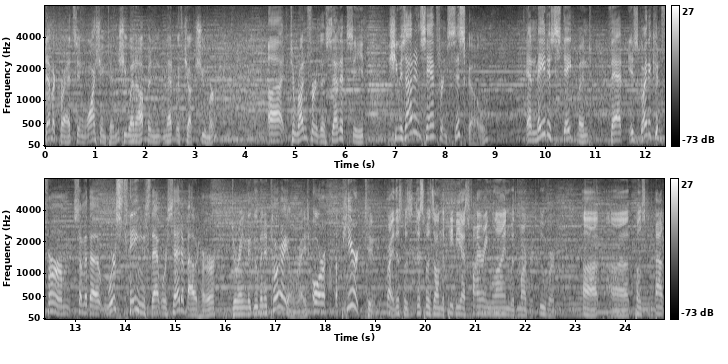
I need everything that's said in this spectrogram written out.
Democrats in Washington. She went up and met with Chuck Schumer uh, to run for the Senate seat. She was out in San Francisco and made a statement that is going to confirm some of the worst things that were said about her during the gubernatorial race, or appeared to. Right. This was this was on the PBS firing line with Margaret Hoover uh, uh, posted about.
